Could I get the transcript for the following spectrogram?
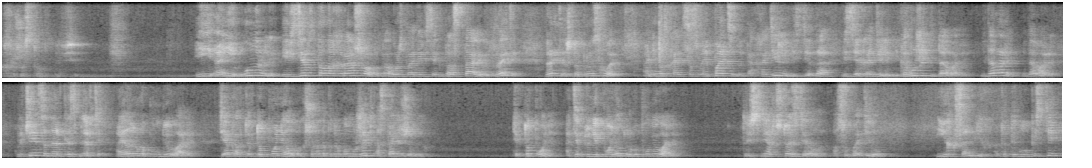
Хорошо стало, и все. И они умерли, и всем стало хорошо, потому что они всех достали. Вы знаете, знаете, что происходит? Они вот со своими пальцами так ходили везде, да, везде ходили, никому жить не давали. Не давали? Не давали. Включается энергия смерти, они друг друга поубивали. Те, а те, кто понял, что надо по-другому жить, остались живых. Те, кто понял. А те, кто не понял, друг друга поубивали. То есть смерть что сделала? Освободила их самих от этой глупости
